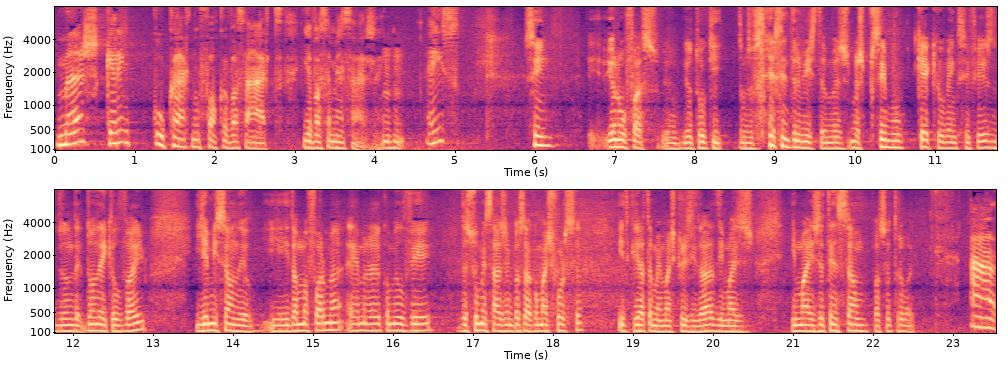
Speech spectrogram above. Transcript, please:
mas querem colocar no foco a vossa arte e a vossa mensagem. Uhum. É isso? Sim. Eu não o faço. Eu, estou aqui, estamos a fazer esta entrevista, mas, mas percebo o que é que o Banksy fez, de onde, de onde é que ele veio e a missão dele. E, de alguma forma, é a maneira como ele vê da sua mensagem passar com mais força e de criar também mais curiosidade e mais, e mais atenção para o seu trabalho. Há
